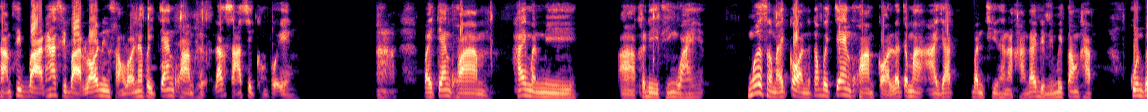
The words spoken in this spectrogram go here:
สามสิบาทห้าสิบาทร้อยหนึ่งสองร้อยนะไปแจ้งความเถอะรักษาสิทธิ์ของตัวเอง อ่า ไปแจ้งความให้มันมีอ่าคดีทิ้งไว้ เมื่อสมัยก่อนต้องไปแจ้งความก่อน แล้วจะมาอายัดบัญชีธนาคารได้เดี๋ยวนี้ไม่ต้องครับ คุณไป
